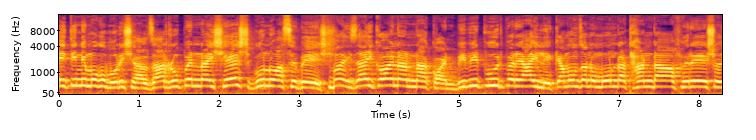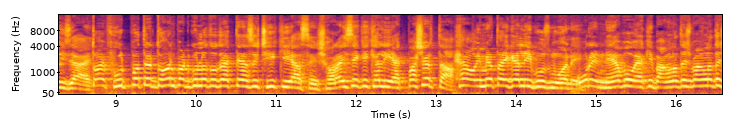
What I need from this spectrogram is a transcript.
এই তিনে মগু বরিশাল, যার রূপের নাই শেষ, গুণও আছে বেশ। ভাই, যাই কয় না না কয়েন, বিবির পুহুর পারে আইলে কেমন যেন মনটা ঠান্ডা, ফ্রেশ হয়ে যায়। তয় ফুটপাতের দোকানপাটগুলো তো দেখতে আছি ঠিকই আছে, সরাইছে কি খালি এক পাশের তা? হ্যাঁ ওই মেতায় গেলেই বুঝব মানে ওরে নেব, একই বাংলাদেশ বাংলাদেশ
